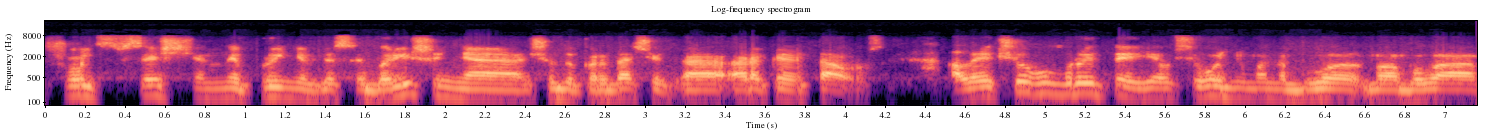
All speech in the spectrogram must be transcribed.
Шольц все ще не прийняв для себе рішення щодо передачі а, ракет Таурус. Але якщо говорити, я сьогодні в мене була була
